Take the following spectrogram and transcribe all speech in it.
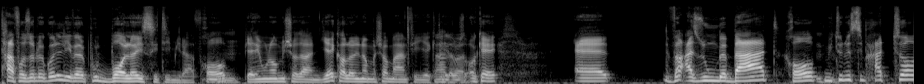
تفاضل گل لیورپول بالای سیتی می‌رفت خب؟ یعنی اونا می‌شدن یک حالا اینا میشن منفی یک بله، بله. okay. و از اون به بعد خب می‌تونستیم حتی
